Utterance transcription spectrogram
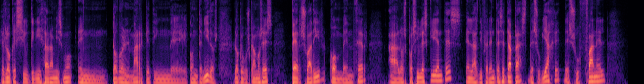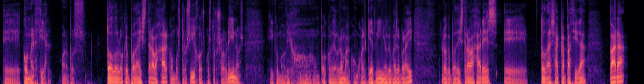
es lo que se utiliza ahora mismo en todo el marketing de contenidos. Lo que buscamos es persuadir, convencer, a los posibles clientes en las diferentes etapas de su viaje, de su funnel eh, comercial. Bueno, pues todo lo que podáis trabajar con vuestros hijos, vuestros sobrinos y como digo un poco de broma con cualquier niño que pase por ahí, lo que podéis trabajar es eh, toda esa capacidad para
